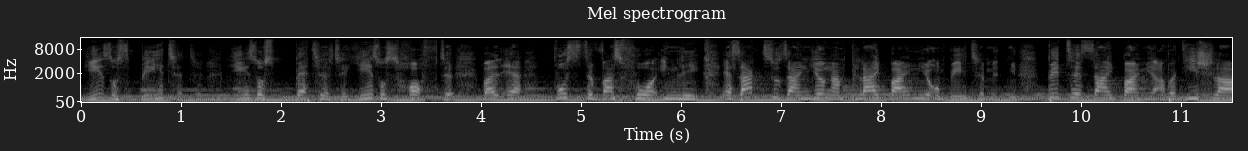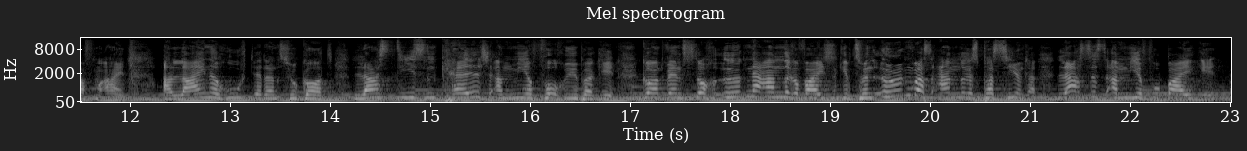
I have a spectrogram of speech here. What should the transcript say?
Jesus betete, Jesus bettelte, Jesus hoffte, weil er wusste, was vor ihm liegt. Er sagt zu seinen Jüngern, bleib bei mir und bete mit mir. Bitte seid bei mir, aber die schlafen ein. Alleine ruft er dann zu Gott, lass diesen Kelch an mir vorübergehen. Gott, wenn es doch irgendeine andere Weise gibt, wenn irgendwas anderes passieren kann, lass es an mir vorbeigehen.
